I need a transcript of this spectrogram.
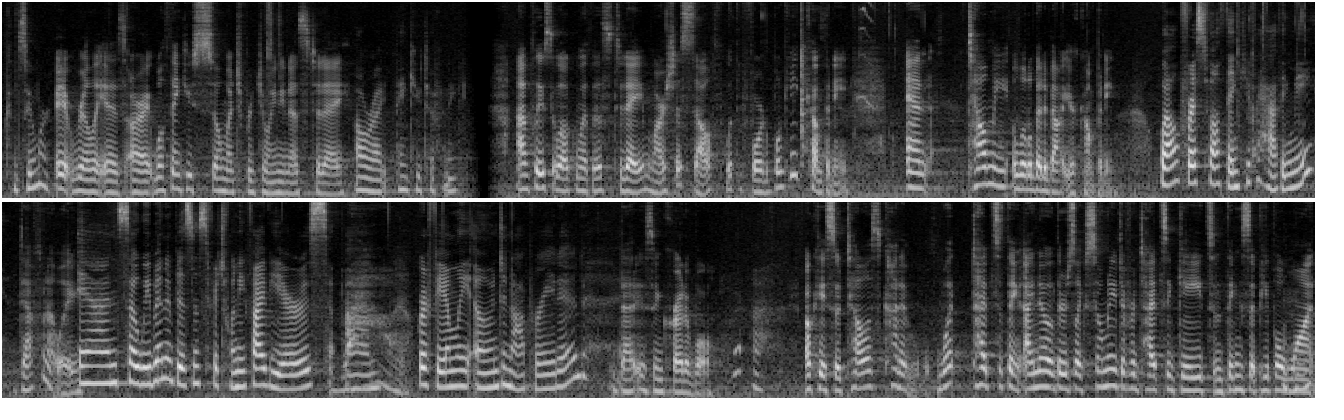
consumer. It really is. All right. Well, thank you so much for joining us today. All right, thank you, Tiffany. I'm pleased to welcome with us today Marcia Self with Affordable Gate Company. And tell me a little bit about your company. Well, first of all, thank you for having me. Definitely. And so we've been in business for 25 years. Um, Wow. we're family owned and operated. That is incredible. Okay, so tell us kind of what types of things. I know there's like so many different types of gates and things that people want.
